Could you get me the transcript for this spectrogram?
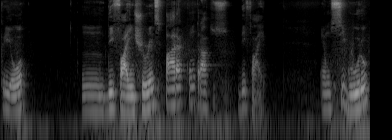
criou um DeFi Insurance para contratos DeFi. É um seguro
